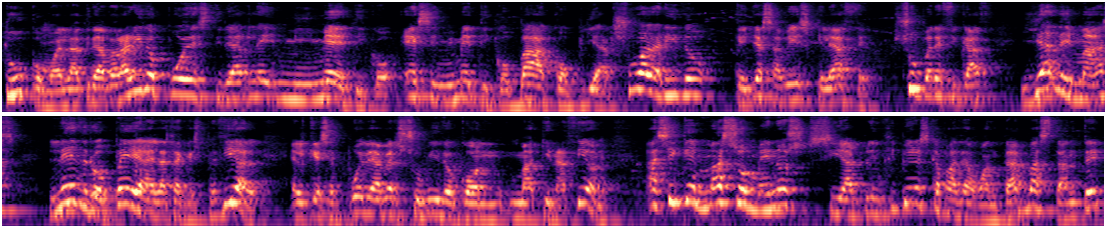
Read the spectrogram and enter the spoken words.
tú, como él ha tirado alarido, puedes tirarle mimético. Ese mimético va a copiar su alarido, que ya sabéis que le hace súper eficaz, y además le dropea el ataque especial, el que se puede haber subido con maquinación. Así que más o menos, si al principio eres capaz de aguantar bastante,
